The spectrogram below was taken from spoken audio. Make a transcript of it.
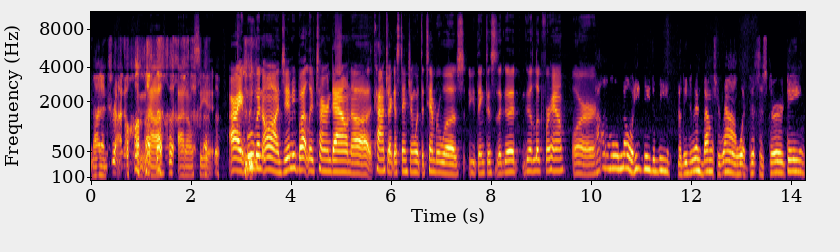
Not in Toronto. no, I don't see it. All right, moving on. Jimmy Butler turned down a contract extension with the Timberwolves. You think this is a good good look for him or I don't know. He needs to be because he's been bounced around. What this is third game?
